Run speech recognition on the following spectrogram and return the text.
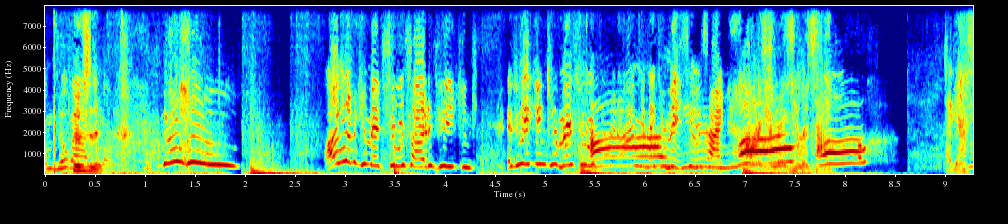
I'm no bad it? No! I'm gonna commit suicide if he can. If he can commit suicide, I'm gonna commit ah, suicide. I'm gonna commit suicide. Yes.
